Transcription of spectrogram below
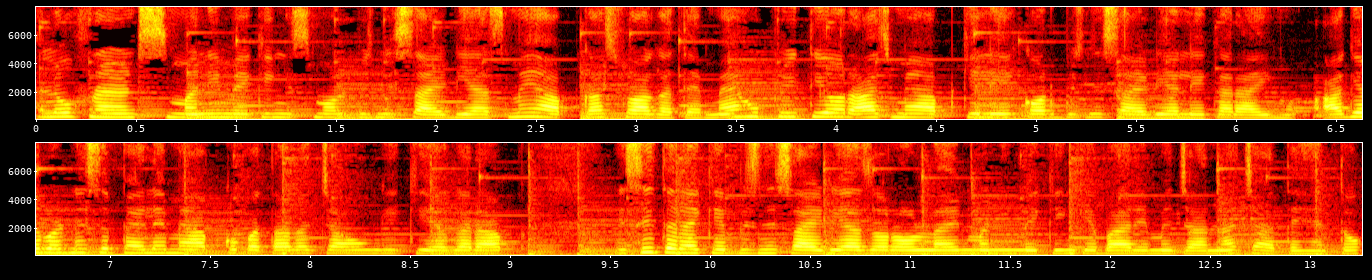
Hello friends money making small business ideas में आपका स्वागत है। मैं हूँ प्रीति और आज मैं आपके लिए एक और बिज़नेस आइडिया लेकर आई हूँ। आगे बढ़ने से पहले मैं आपको बताना चाहूँगी कि अगर आप इसी तरह के बिज़नेस आइडियाज़ और ऑनलाइन मनी मेकिंग के बारे में जानना चाहते हैं तो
